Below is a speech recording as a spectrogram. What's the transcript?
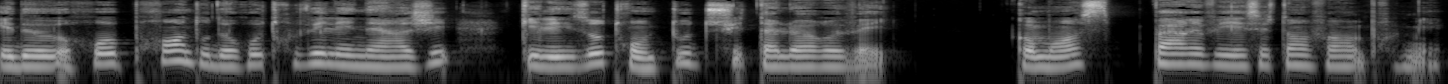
et de reprendre, de retrouver l'énergie que les autres ont tout de suite à leur réveil. Commence pas réveiller cet enfant en premier.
